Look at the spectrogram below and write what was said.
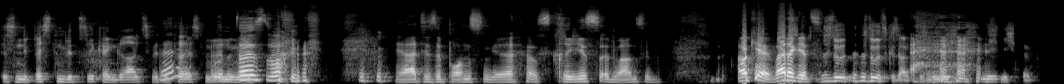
Das sind die besten Bezirke in Graz mit den teuersten Wohnungen. Das ja, diese Bonzen, gell, aus Gries, ein Wahnsinn. Okay, weiter Das geht's. hast du, das hast du jetzt gesagt. Das nicht, nicht gesagt.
